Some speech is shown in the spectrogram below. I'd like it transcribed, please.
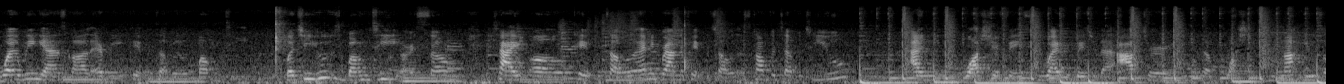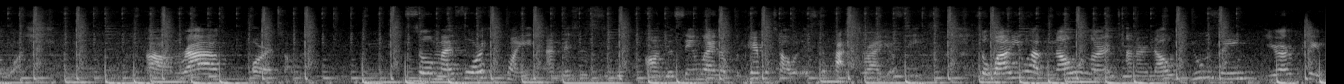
what we guys call every paper towel bounty. But you use bounty or some type of paper towel, any brand of paper towel that's comfortable to you and you wash your face. You wipe your face with that after you have washed it. Do not use a wash um, rag or a towel. So my fourth point, and this is on the same line of the paper towel, is to pat dry your face. So while you have now learned and are now using your paper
